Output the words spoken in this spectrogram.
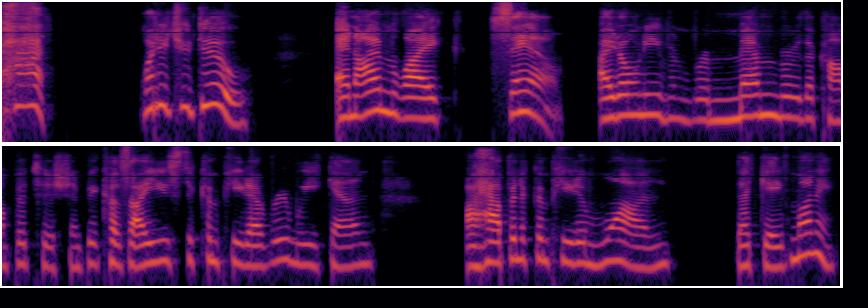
Pat, what did you do? And I'm like, Sam, I don't even remember the competition because I used to compete every weekend. I happened to compete in one that gave money.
